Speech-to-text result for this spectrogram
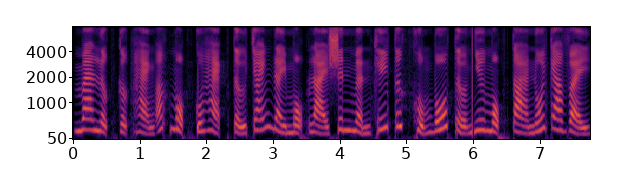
Ma lực cực hạn ấp một của hạt tử chán đầy một loại sinh mệnh khí tức khủng bố tự như một tòa núi cao vậy.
